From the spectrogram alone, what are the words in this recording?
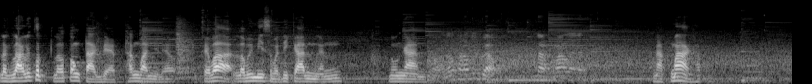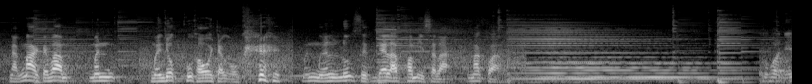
หลักๆแล้วก็เราต้องตากแดดทั้งวันอยู่แล้ว แต่ว่าเราไม่มีสวัสดิการเหมือนโรงงานแล้วทั้งที่แบบหนักมากเลยนะหนักมากครับ หนักมากแต่ว่ามันเหมือนยกภูเขาออกจากอก มันเหมือนรู้สึกได้รับความอิสระมากกว่า ทุกวันนี้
